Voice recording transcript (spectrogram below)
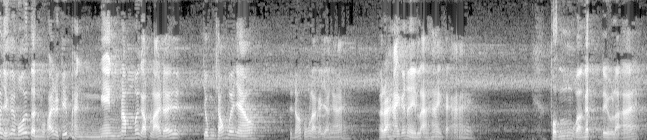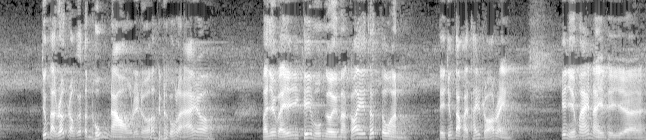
những cái mối tình mà phải được kiếm hàng ngàn năm mới gặp lại để chung sống với nhau, thì nó cũng là cái dạng ái. Ra hai cái này là hai cái ái. Thuận và nghịch đều là ái. Chúng ta rớt trong cái tình huống nào đi nữa thì nó cũng là ái, đúng không? Và như vậy khi một người mà có ý thức tu hành thì chúng ta phải thấy rõ ràng. Cái nhiễm ái này thì à,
